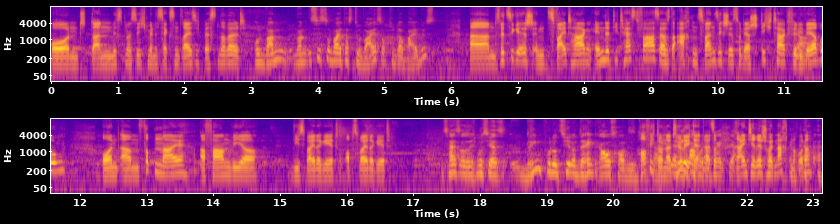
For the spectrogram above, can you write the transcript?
Und dann misst man sich mit den 36 Besten der Welt. Und wann, wann ist es soweit, dass du weißt, ob du dabei bist? Ähm, das Witzige ist, in zwei Tagen endet die Testphase. Also der 28. ist so der Stichtag für Ja. die Werbung. Und am 4. Mai erfahren wir, wie es weitergeht, ob es weitergeht. Das heißt also, ich muss jetzt dringend produzieren und direkt raushauen. Hoffe ich doch natürlich. Ja, also direkt, ja. rein theoretisch heute Nacht noch, oder?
